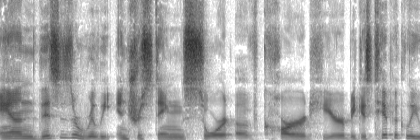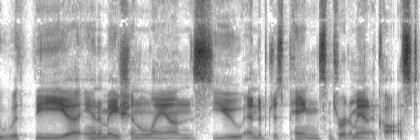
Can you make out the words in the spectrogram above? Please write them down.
And this is a really interesting sort of card here because typically with the uh, animation lands, you end up just paying some sort of mana cost.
